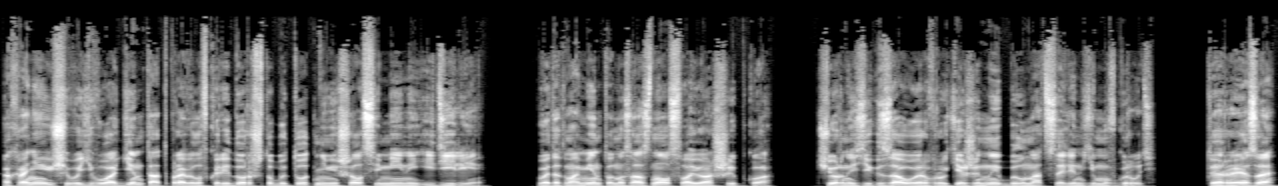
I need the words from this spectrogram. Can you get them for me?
Охраняющего его агента отправило в коридор, чтобы тот не мешал семейной идиллии. В этот момент он осознал свою ошибку. Черный зигзауэр в руке жены был нацелен ему в грудь. «Тереза!»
